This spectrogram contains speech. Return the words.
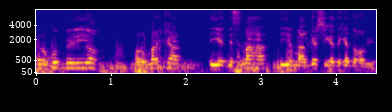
inuu ku biiriyo horumarka iyo dhismaha iyo maalgashiga dekedda hobyo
